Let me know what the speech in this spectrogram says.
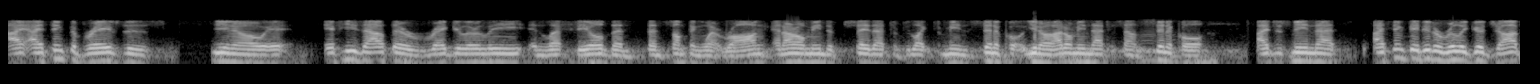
I, I think the Braves is, you know, it, if he's out there regularly in left field, then then something went wrong. And I don't mean to say that to be like to mean cynical. You know, I don't mean that to sound mm-hmm. cynical. I just mean that I think they did a really good job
